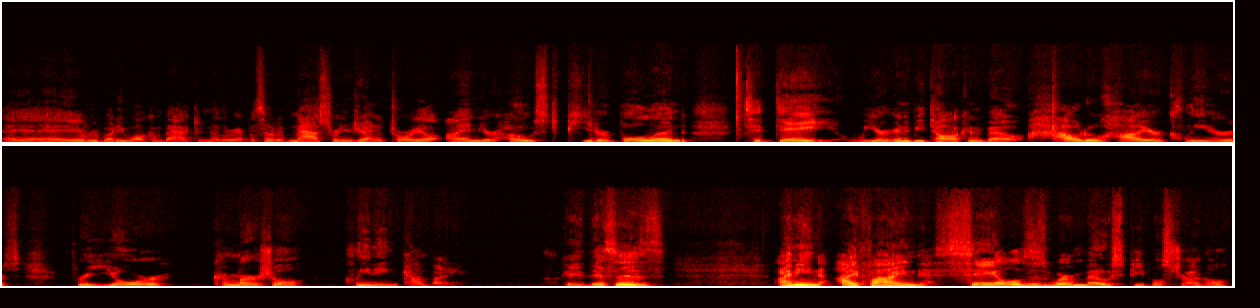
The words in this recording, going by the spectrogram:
Hey, hey, hey, everybody. Welcome back to another episode of Mastering Janitorial. I am your host, Peter Boland. Today, we are going to be talking about how to hire cleaners for your commercial cleaning company. Okay, this is, I mean, I find sales is where most people struggle,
